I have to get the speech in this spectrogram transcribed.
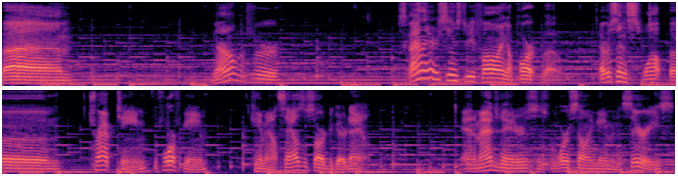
Um, no, for Skylander seems to be falling apart though. Ever since Swap um, Trap Team, the fourth game, came out, sales have started to go down. And Imaginators is the worst selling game in the series.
